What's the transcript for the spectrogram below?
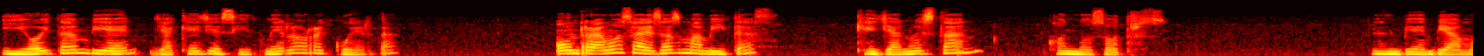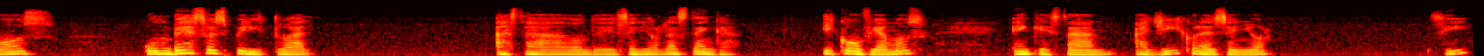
Y hoy también, ya que Yesid me lo recuerda, honramos a esas mamitas que ya no están con nosotros. Les enviamos un beso espiritual hasta donde el Señor las tenga y confiamos en que están allí con el Señor. ¿Sí?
